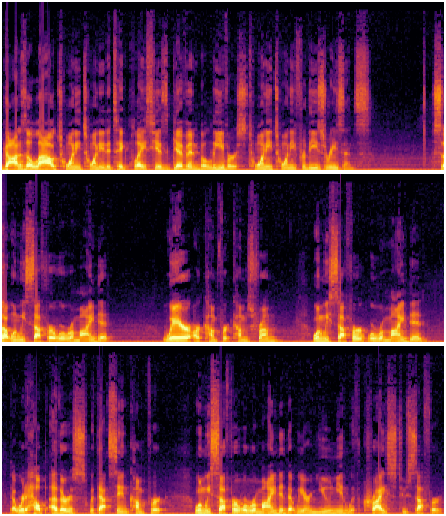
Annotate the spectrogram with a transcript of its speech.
God has allowed 2020 to take place. He has given believers 2020 for these reasons. So that when we suffer, we're reminded where our comfort comes from. When we suffer, we're reminded that we're to help others with that same comfort. When we suffer, we're reminded that we are in union with Christ who suffered.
